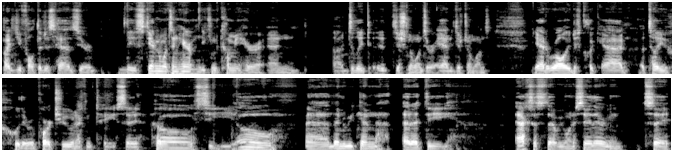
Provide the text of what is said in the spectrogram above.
by default, it just has your the standard ones in here. You can come in here and uh, delete additional ones or add additional ones. You add a role, you just click add. It'll tell you who they report to, and I can tell you, say, co CEO and then we can edit the access that we want to say there. We can say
